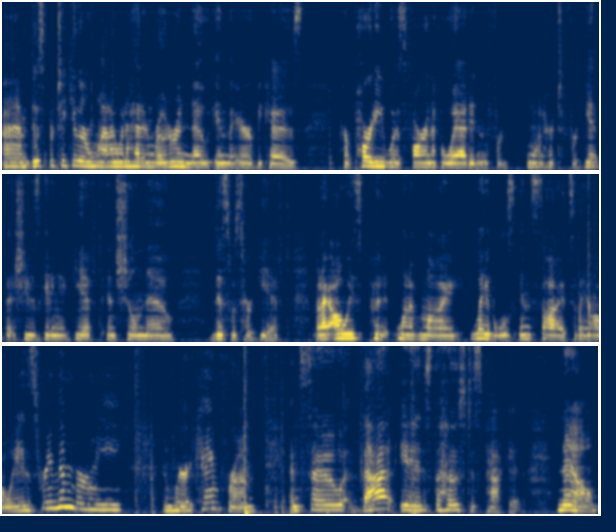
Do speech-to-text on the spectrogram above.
Um, this particular one, I went ahead and wrote her a note in there because her party was far enough away. I didn't want her to forget that she was getting a gift and she'll know this was her gift. But I always put one of my labels inside so they always remember me and where it came from. And so that is the hostess packet. Now,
